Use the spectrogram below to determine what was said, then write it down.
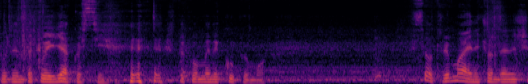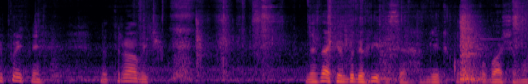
буде не такої якості. Такого ми не купимо. Все, тримає, нічого не чіпить, не, травить. Не знаю, як він буде грітися влітку, побачимо.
